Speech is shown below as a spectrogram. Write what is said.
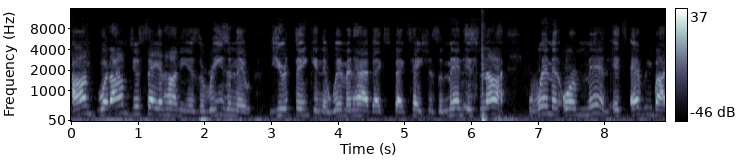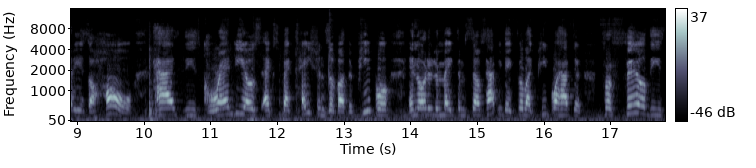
I'm what I'm just saying, honey, is the reason that you're thinking that women have expectations of men. It's not women or men. It's everybody as a whole has these grandiose expectations of other people in order to make themselves happy. They feel like people have to fulfill these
